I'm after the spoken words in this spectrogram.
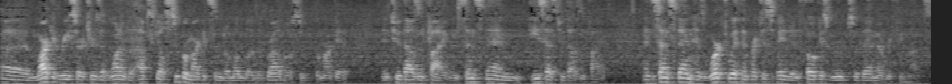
uh, market researchers at one of the upscale supermarkets in Ramallah, the Bravo supermarket, in 2005. And since then, he says 2005. And since then, has worked with and participated in focus groups with them every few months.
